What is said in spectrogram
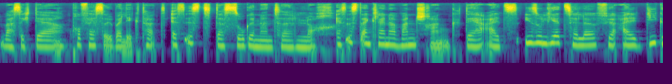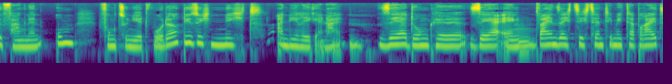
was sich der Professor überlegt hat. Es ist das sogenannte Loch. Es ist ein kleiner Wandschrank, der als Isolierzelle für all die Gefangenen umfunktioniert wurde, die sich nicht an die Regeln halten sehr dunkel, sehr eng, 62 Zentimeter breit,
